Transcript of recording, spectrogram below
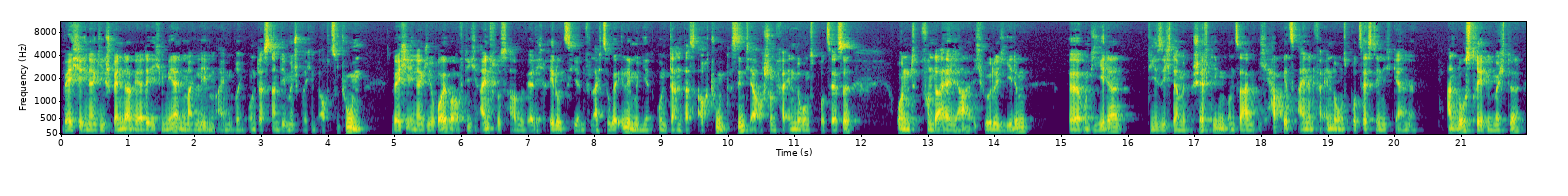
welche Energiespender werde ich mehr in mein Leben einbringen und das dann dementsprechend auch zu tun. Welche Energieräuber, auf die ich Einfluss habe, werde ich reduzieren, vielleicht sogar eliminieren und dann das auch tun. Das sind ja auch schon Veränderungsprozesse. Und von daher ja, ich würde jedem äh, und jeder, die sich damit beschäftigen und sagen, ich habe jetzt einen Veränderungsprozess, den ich gerne an lostreten möchte,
